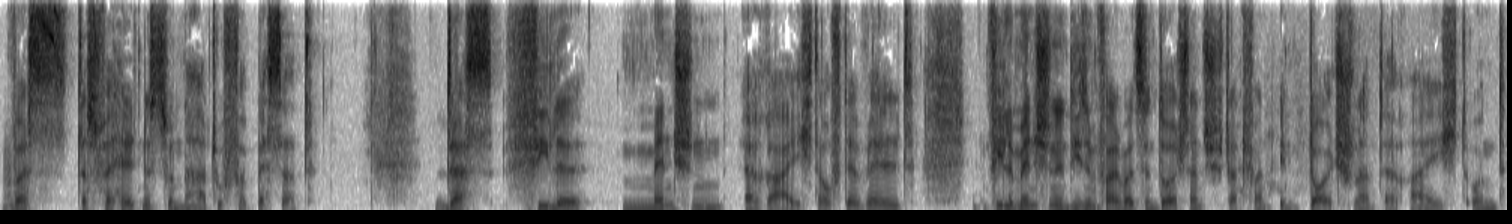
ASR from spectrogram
was das Verhältnis zur NATO verbessert, das viele Menschen erreicht auf der Welt, viele Menschen in diesem Fall, weil es in Deutschland stattfand, in Deutschland erreicht und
